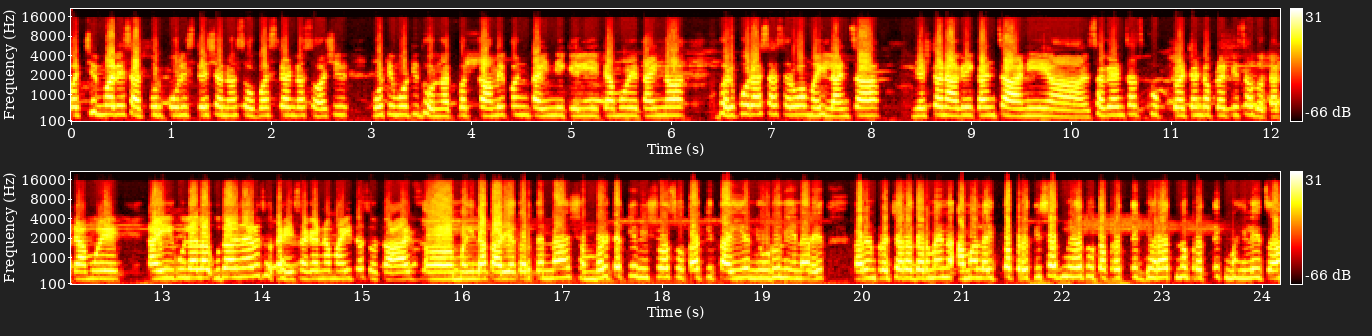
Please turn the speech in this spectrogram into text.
पश्चिममध्ये सातपूर पोलीस स्टेशन असो बस स्टँड असो अशी मोठी मोठी धोरणात्मक कामे पण ताईंनी केली. त्यामुळे ताईंना भरपूर असा सर्व महिलांचा ज्येष्ठ नागरिकांचा आणि सगळ्यांचाच खूप प्रचंड प्रतिसाद होता. त्यामुळे ताई गुलाला उदाहरणारच होता हे सगळ्यांना माहीतच होतं. आज महिला कार्यकर्त्यांना शंभर टक्के विश्वास होता की ताई निवडून येणार आहेत. कारण प्रचारादरम्यान आम्हाला इतका प्रतिसाद मिळत होता प्रत्येक घरातनं प्रत्येक महिलेचा.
